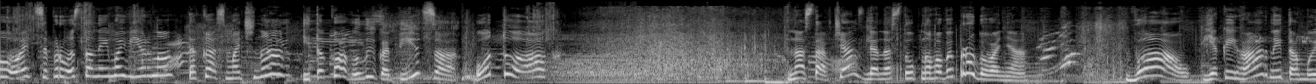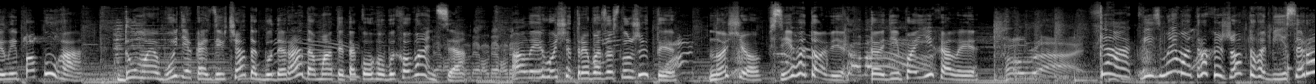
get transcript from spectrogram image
Ой, це просто неймовірно. Така смачна і така велика піца. Отак. Настав час для наступного випробування. Вау! Який гарний та милий папуга! Думаю, будь-яка з дівчаток буде рада мати такого вихованця. Але його ще треба заслужити. Ну що, всі готові? Тоді поїхали. Так, візьмемо трохи жовтого бісеру.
